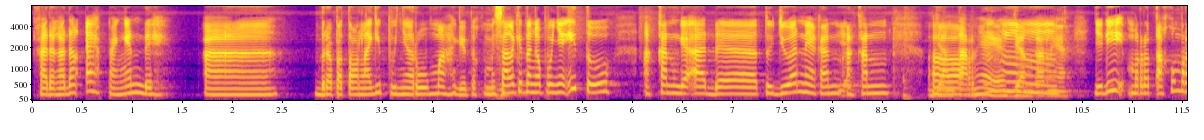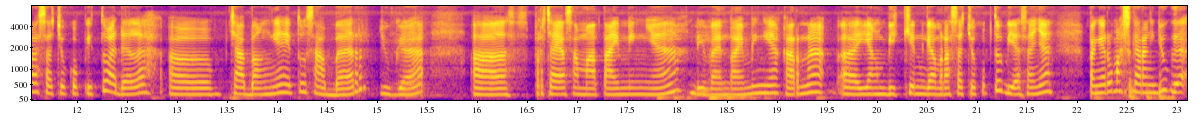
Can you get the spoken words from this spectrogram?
kadang-kadang eh pengen deh eh, berapa tahun lagi punya rumah gitu. Misalnya kita nggak punya itu akan nggak ada tujuannya kan akan eh, Jangkarnya ya, mm-mm. jangkarnya. jadi menurut aku merasa cukup itu adalah eh, cabangnya itu sabar juga eh, percaya sama timingnya, divine timing ya karena eh, yang bikin gak merasa cukup tuh biasanya pengen rumah sekarang juga,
